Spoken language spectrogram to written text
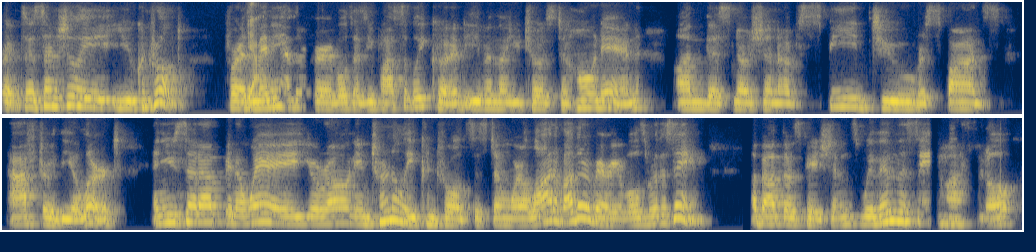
Right. So essentially, you controlled for as yeah. many other variables as you possibly could, even though you chose to hone in on this notion of speed to response after the alert. And you set up, in a way, your own internally controlled system where a lot of other variables were the same about those patients within the same hospital,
